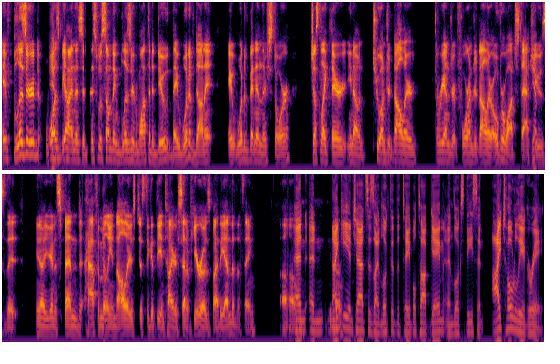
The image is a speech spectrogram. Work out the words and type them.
if Blizzard was yeah. behind this, if this was something Blizzard wanted to do, they would have done it. It would have been in their store just like their you know two hundred dollar, three hundred, four hundred dollar Overwatch statues yep. that you know you're going to spend half a million dollars just to get the entire set of heroes by the end of the thing. Um, and and Nike know. in chat says I looked at the tabletop game and it looks decent. I totally agree.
